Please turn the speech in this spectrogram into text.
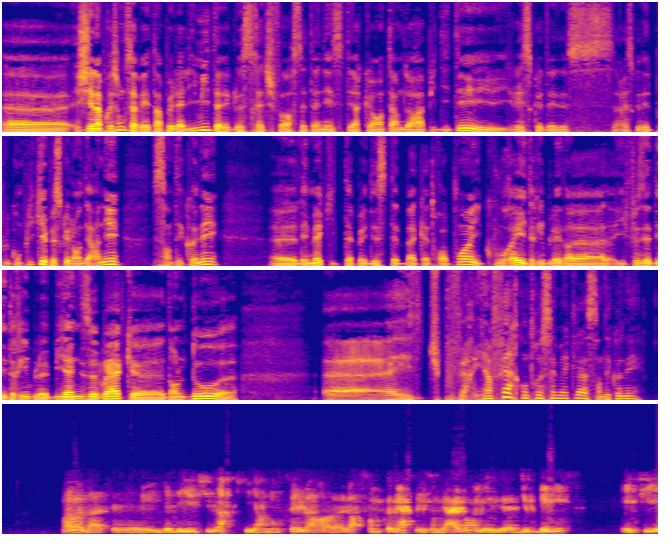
Euh, j'ai l'impression que ça va être un peu la limite avec le stretch force cette année. C'est-à-dire qu'en termes de rapidité, il risque d'être, ça risque d'être plus compliqué parce que l'an dernier, sans déconner, euh, les mecs ils tapaient des step back à trois points, ils couraient, ils driblaient, dans ils faisaient des dribbles behind the back euh, dans le dos. Euh, tu pouvais rien faire contre ces mecs-là, sans déconner. Ouais, ouais, bah, il y a des youtubeurs qui en ont fait leur, leur fonds de commerce, mais ils ont bien raison. Il y a eu Duke Dennis et puis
